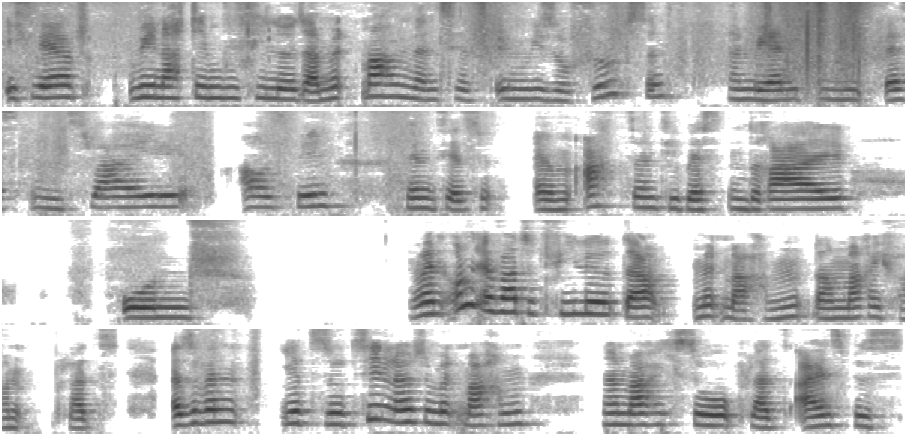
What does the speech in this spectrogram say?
Ich werde, je nachdem wie viele da mitmachen, wenn es jetzt irgendwie so fünf sind, dann werde ich die besten zwei auswählen. Wenn es jetzt ähm, acht sind, die besten drei. Und wenn unerwartet viele da mitmachen, dann mache ich von Platz. Also wenn jetzt so zehn Leute mitmachen, dann mache ich so Platz 1 bis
